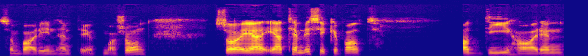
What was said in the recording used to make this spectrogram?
som bare innhenter informasjon. Så jeg, jeg, er temmelig sikker på at, at de har en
